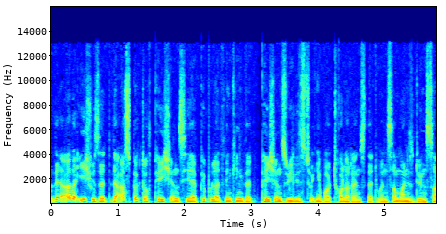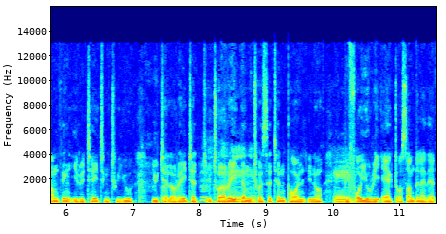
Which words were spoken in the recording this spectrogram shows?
the other issue is that the aspect of patience here, people are thinking that patience really is talking about tolerance. That when someone is doing something irritating to you, you tolerate it, you tolerate them to a certain point, you know, Mm. before you react or something like that.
